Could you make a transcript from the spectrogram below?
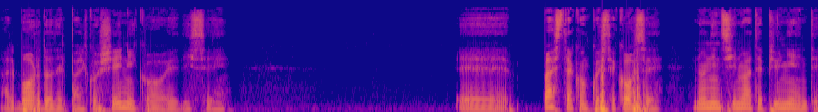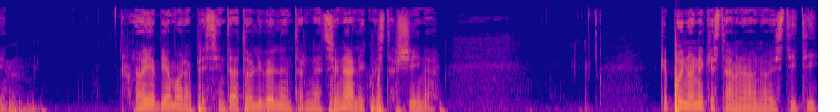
al bordo del palcoscenico e disse eh, basta con queste cose non insinuate più niente. Noi abbiamo rappresentato a livello internazionale questa scena. Che poi non è che stavano vestiti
